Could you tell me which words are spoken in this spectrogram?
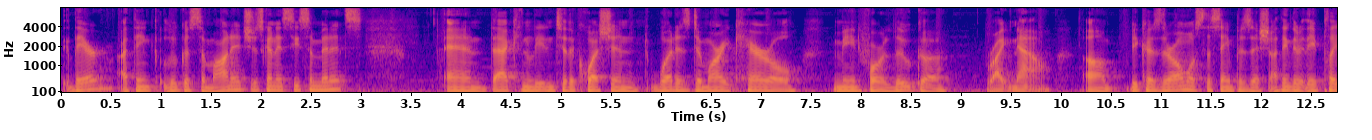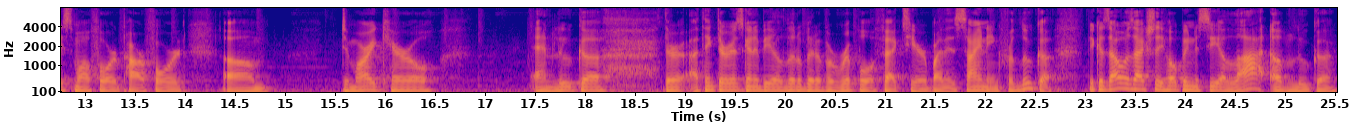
there I think Lucas Samanic is going to see some minutes. And that can lead into the question what does DeMarre Carroll mean for Luca right now? Um, because they're almost the same position. I think they play small forward, power forward. Um, DeMarre Carroll and Luca. There, I think there is going to be a little bit of a ripple effect here by this signing for Luca because I was actually hoping to see a lot of Luca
